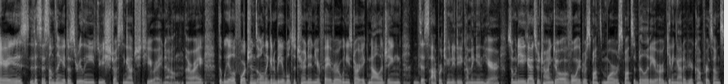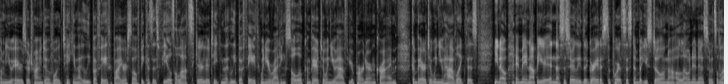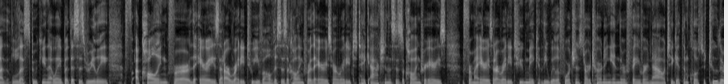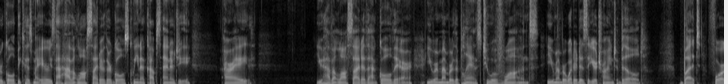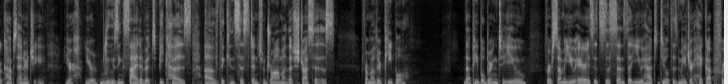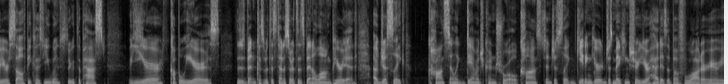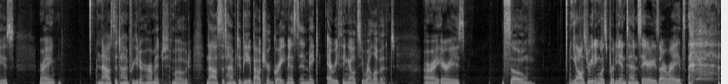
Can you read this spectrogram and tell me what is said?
Aries, this is something that just really needs to be stressing out to you right now. All right. The Wheel of Fortune is only going to be able to turn in your favor when you start acknowledging this opportunity coming in here. So many of you guys are trying to avoid respons- more responsibility or getting out of your comfort zone. Some of you Aries are trying to avoid taking that leap of faith by yourself because it feels a lot scarier taking that leap of faith when you're riding solo compared to when you have your partner in crime, compared to when you have like this, you know, it may not be necessarily the greatest support system, but you still are not alone in it. So it's a lot less spooky that way, but this is really a calling for the Aries that are ready to evolve. This is a calling for the Aries who are ready to take action. This is a calling for Aries, for my Aries that are ready to make the Wheel of Fortune start turning in their favor now to get them closer to their goal because my Aries that haven't lost sight of their goals, Queen of Cups energy. All right. You haven't lost sight of that goal there. You remember the plans, Two of Wands. You remember what it is that you're trying to build. But Four Cups energy you're you're losing sight of it because of the consistent drama the stresses from other people that people bring to you. For some of you aries it's the sense that you had to deal with this major hiccup for yourself because you went through the past year couple years. There's been because with this ten of swords it's been a long period of just like constant like damage control constant just like getting your just making sure your head is above water aries right Now's the time for you to hermit mode. Now's the time to be about your greatness and make everything else irrelevant. All right, Aries. So, y'all's reading was pretty intense, Aries. All right.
